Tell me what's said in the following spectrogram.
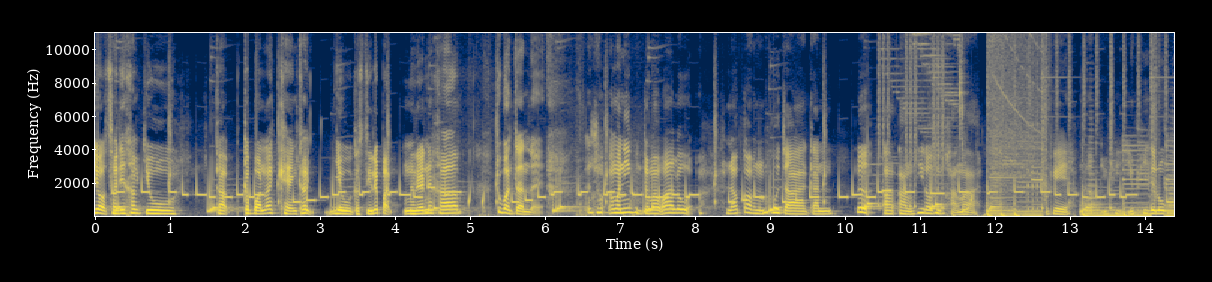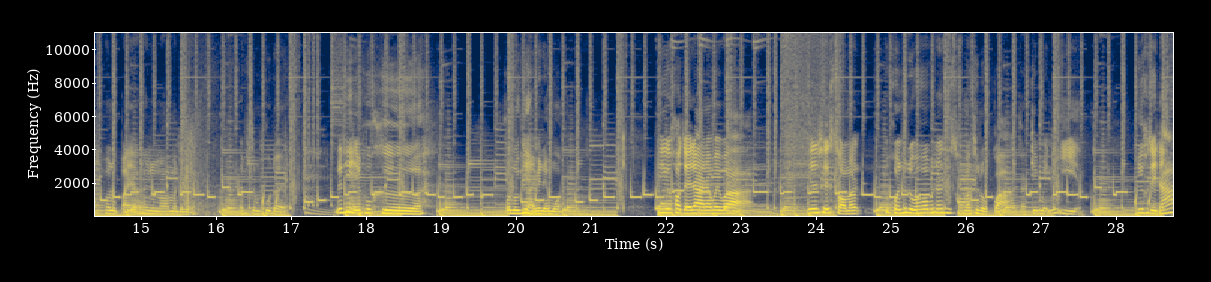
โยสวัสดีครับอยู่กับกระบอกนักแข่งครับอยู่กับศิลปะเรือนนะครับ ทุกวันจันทร์เลยวันนี้ผมจะมาว่าดรูปแล้วก็มันพูดจากันเรื่องอ่างที่เราซื้อขังมาโอเคแล้วอยู่พี่อยู่พี่จะรูปพอรูปไปให้น้องมาดูแล้วพี่จะพูดด้วยเรื่องที่พูดคือคนดูพี่หายไปไหนหมดพี่ก็เข้าใจได้นะไว้ยว่าเรื่องเทสสองมันทุกคนที่ดูว่าเพราะว่าเทสสองมันสนุกกว่ากับเกมเมนนี่อีกพี่เข้าใจได้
